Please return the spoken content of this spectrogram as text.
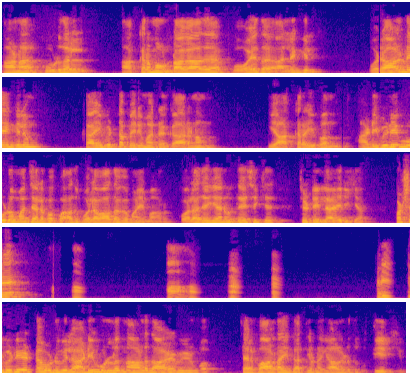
ആണ് കൂടുതൽ അക്രമം ഉണ്ടാകാതെ പോയത്. അല്ലെങ്കിൽ ഒരാളുടെയെങ്കിലും കൈവിട്ട പെരുമാറ്റം. കാരണം ഈ അക്ര ഇപ്പം അടിപിടി കൂടുമ്പോൾ ചിലപ്പോൾ അത് കൊലപാതകമായി മാറും. കൊല ചെയ്യാൻ ഉദ്ദേശിച്ചിട്ടില്ലായിരിക്കാം. പക്ഷെ അടിപിടിയുടെ ഒടുവിൽ അടി കൊള്ളുന്ന ആൾ താഴെ വീഴുമ്പോൾ ചിലപ്പോൾ ആളുടെ കത്തി ഉണ്ടെങ്കിൽ ആളെടുത്ത് കുത്തിയിരിക്കും.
